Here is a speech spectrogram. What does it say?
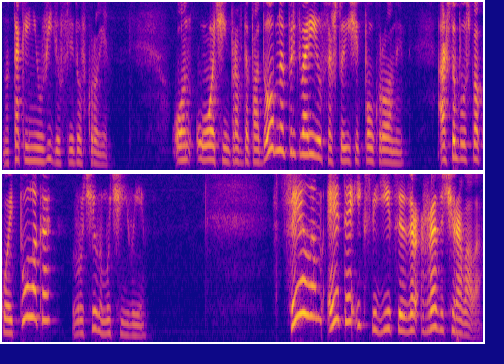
но так и не увидел следов крови. Он очень правдоподобно притворился, что ищет полкроны, а чтобы успокоить Полока, вручил ему чаевые. В целом, эта экспедиция разочаровала.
